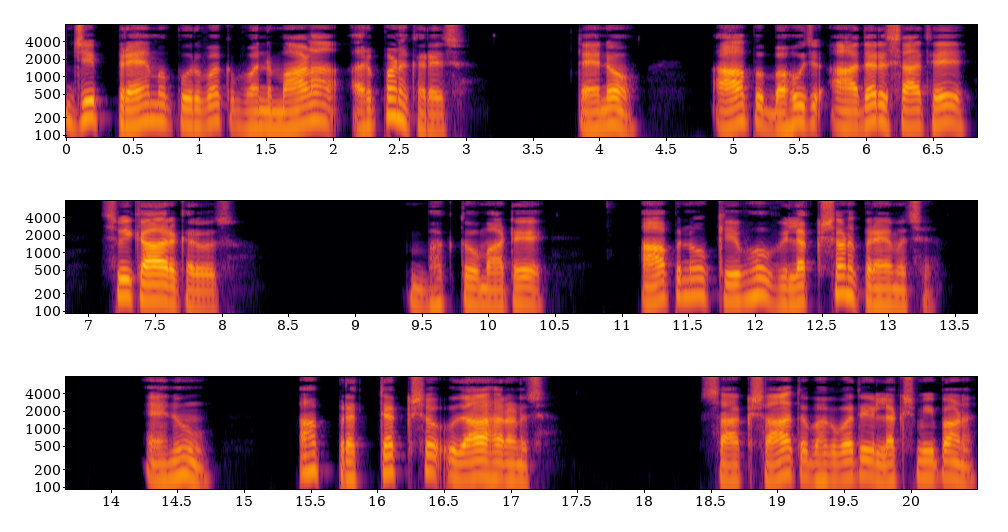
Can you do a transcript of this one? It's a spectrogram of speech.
જે પ્રેમપૂર્વક વનમાળા અર્પણ કરે છે તેનો આપ બહુ જ આદર સાથે સ્વીકાર કરો છો. ભક્તો માટે આપનો કેવો વિલક્ષણ પ્રેમ છે. એનું આ પ્રત્યક્ષ ઉદાહરણ છે. સાક્ષાત ભગવતી લક્ષ્મી પણ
